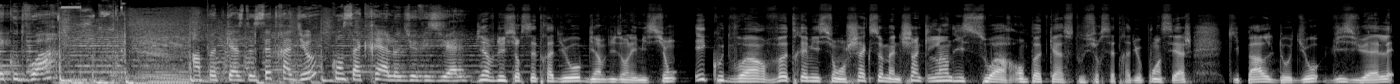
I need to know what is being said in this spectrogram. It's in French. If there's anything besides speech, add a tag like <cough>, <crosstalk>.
Écoute voir un podcast de cette radio consacré à l'audiovisuel. Bienvenue sur cette radio, bienvenue dans l'émission Écoute voir, votre émission chaque semaine, chaque lundi soir en podcast ou sur cette radio.ch qui parle d'audiovisuel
